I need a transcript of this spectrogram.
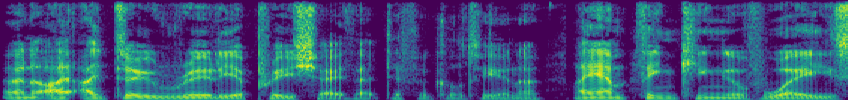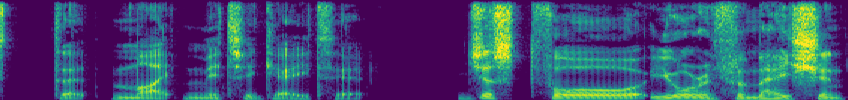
And I, I do really appreciate that difficulty. You know, I am thinking of ways that might mitigate it. Just for your information,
